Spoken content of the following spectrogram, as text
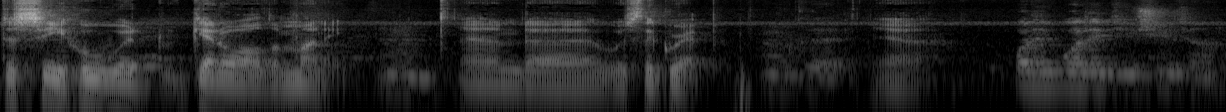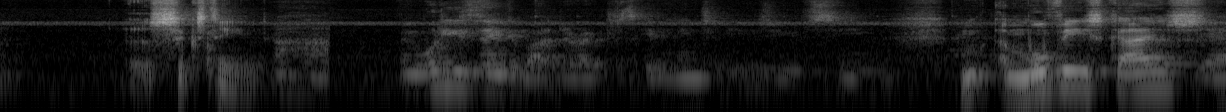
to see who would get all the money. And uh, it was the grip, Oh, yeah. What did, what did you shoot on? Uh, 16. Uh-huh. I mean, what do you think about directors giving interviews? You've seen. M- uh, movies, guys, Yeah.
